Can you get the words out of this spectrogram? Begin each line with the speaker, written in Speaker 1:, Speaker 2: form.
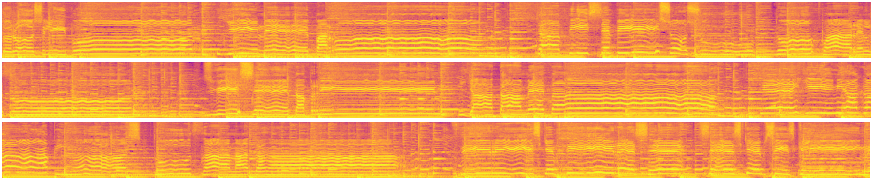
Speaker 1: μικρός λοιπόν γίνε παρόν. Κι αφήσε πίσω σου το παρελθόν. Σβήσε τα πριν για τα μετά. Και γίνει η αγάπη μας θάνατα Φθύρεις και φθύρεσαι σε σκέψεις κλείνεσαι.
